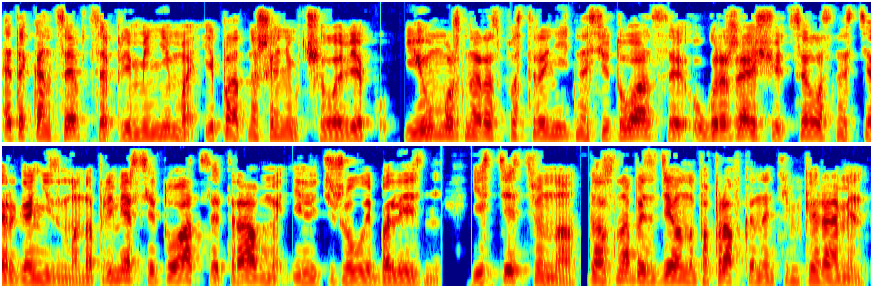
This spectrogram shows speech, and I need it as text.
Эта концепция применима и по отношению к человеку. Ее можно распространить на ситуации, угрожающие целостности организма, например, ситуации травмы или тяжелой болезни. Естественно, должна быть сделана поправка на темперамент,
